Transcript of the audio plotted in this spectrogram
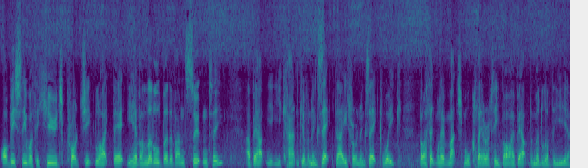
Obviously, with a huge project like that, you have a little bit of uncertainty about you can't give an exact date or an exact week, but I think we'll have much more clarity by about the middle of the year.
